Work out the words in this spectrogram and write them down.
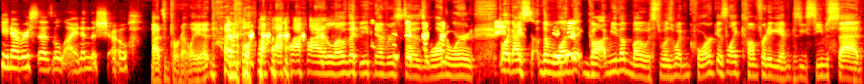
He never says a line in the show. That's brilliant. I love, that he never says one word. Like I the one that got me the most was when Quark is like comforting him because he seems sad,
